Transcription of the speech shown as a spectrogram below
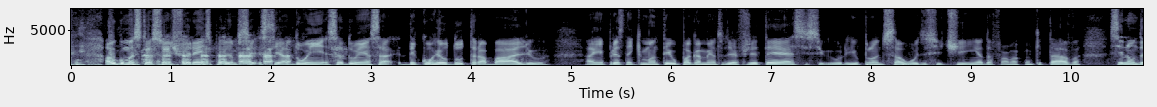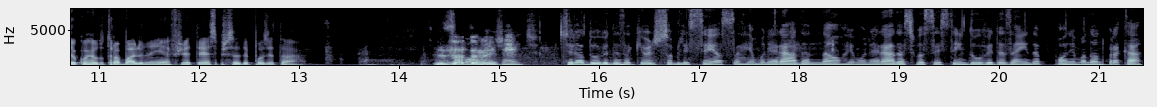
Algumas situações diferentes, por exemplo, se, se a doen- se a doença decorreu do trabalho, a empresa tem que manter o pagamento do FGTS seguro- e o plano de saúde, se tinha, da forma com que estava. Se não decorreu do trabalho, nem a FGTS precisa depositar. Bom, né, Exatamente. gente? Tira dúvidas aqui hoje sobre licença remunerada, não remunerada. Se vocês têm dúvidas ainda, podem ir mandando para cá.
